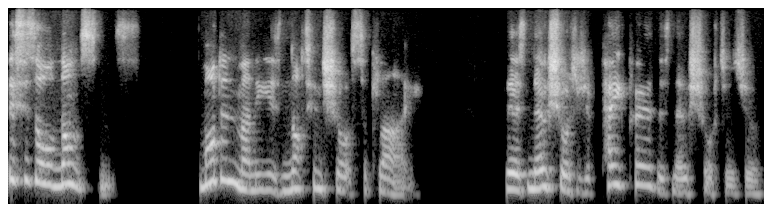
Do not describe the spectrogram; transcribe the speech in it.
This is all nonsense. Modern money is not in short supply. There's no shortage of paper, there's no shortage of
